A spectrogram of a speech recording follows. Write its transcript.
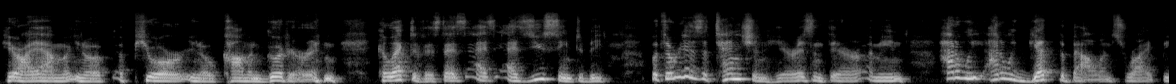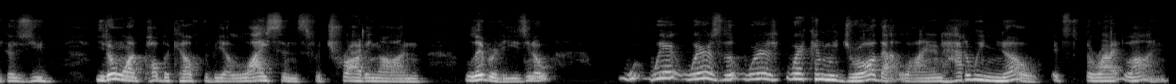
here I am, you know, a, a pure, you know, common gooder and collectivist, as, as, as you seem to be. But there is a tension here, isn't there? I mean, how do we how do we get the balance right? Because you you don't want public health to be a license for trotting on liberties. You know, where where's the where where can we draw that line, and how do we know it's the right line?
